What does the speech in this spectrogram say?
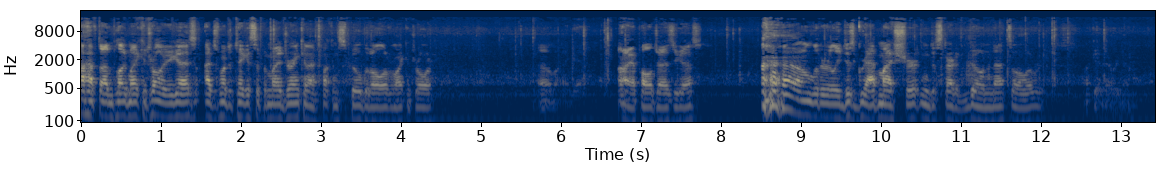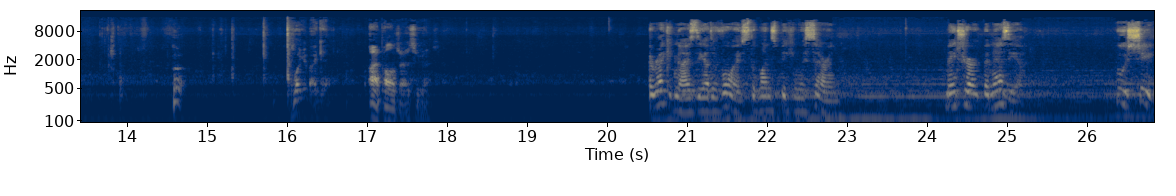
I have to unplug my controller, you guys. I just went to take a sip of my drink and I fucking spilled it all over my controller. Oh my god. I apologize, you guys. I literally just grabbed my shirt and just started going nuts all over it. Okay, there we go. Plug it back in. I apologize, you guys. I recognize the other voice, the one speaking with Saren. Matriarch Benezia. Who is she?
